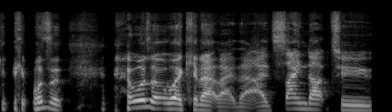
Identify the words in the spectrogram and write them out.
it wasn't it wasn't working out like that. I'd signed up to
